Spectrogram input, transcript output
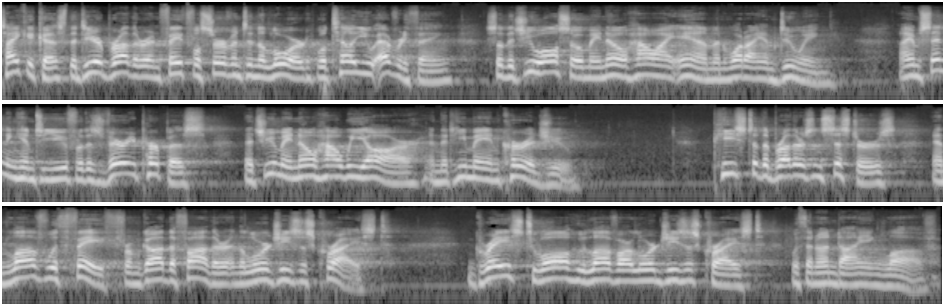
Tychicus, the dear brother and faithful servant in the Lord, will tell you everything, so that you also may know how I am and what I am doing. I am sending him to you for this very purpose, that you may know how we are, and that he may encourage you. Peace to the brothers and sisters, and love with faith from God the Father and the Lord Jesus Christ. Grace to all who love our Lord Jesus Christ with an undying love.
